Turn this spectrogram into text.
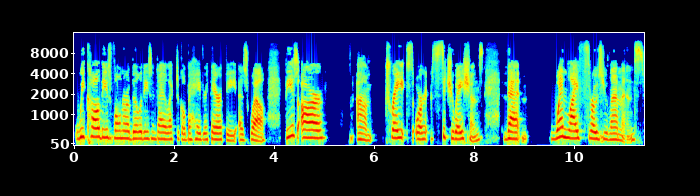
We call these vulnerabilities in dialectical behavior therapy as well. These are um, traits or situations that when life throws you lemons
